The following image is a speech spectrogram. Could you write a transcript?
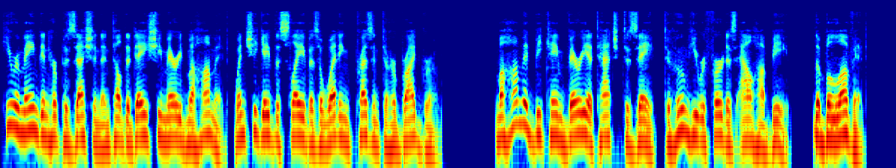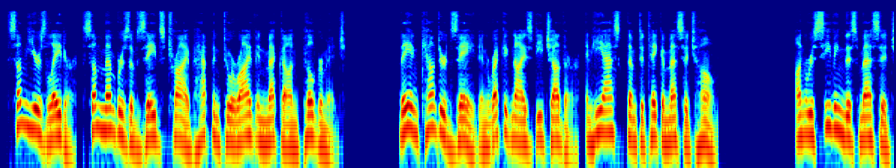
He remained in her possession until the day she married Muhammad, when she gave the slave as a wedding present to her bridegroom. Muhammad became very attached to Zayd, to whom he referred as al-Habib, the beloved. Some years later, some members of Zayd's tribe happened to arrive in Mecca on pilgrimage. They encountered Zayd and recognized each other, and he asked them to take a message home. On receiving this message,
